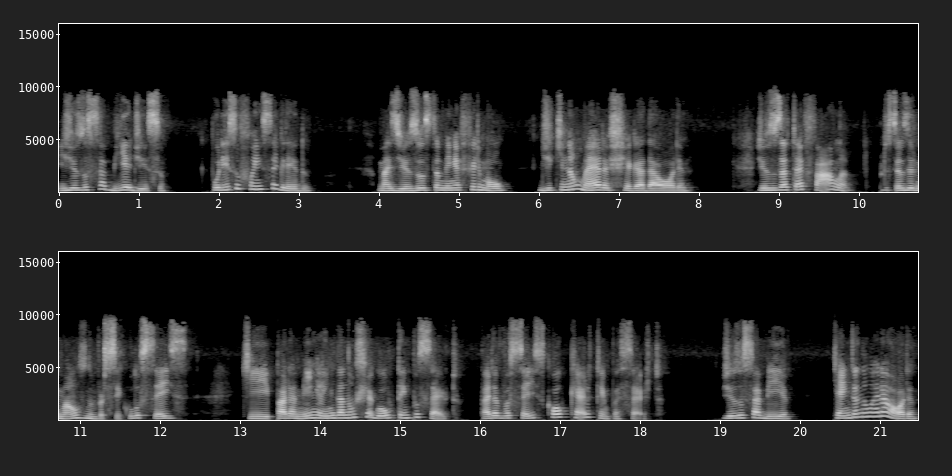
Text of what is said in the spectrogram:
e Jesus sabia disso, por isso foi em segredo. Mas Jesus também afirmou de que não era chegada a hora. Jesus até fala para os seus irmãos no versículo 6 que para mim ainda não chegou o tempo certo, para vocês qualquer tempo é certo. Jesus sabia que ainda não era a hora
